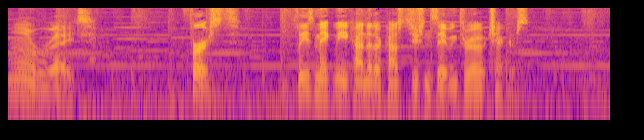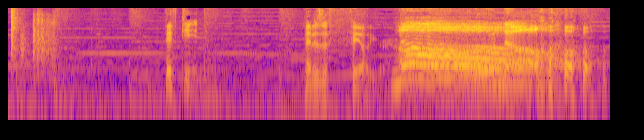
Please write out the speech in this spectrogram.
All right. First, please make me kind of their constitution saving throw checkers. 15. That is a failure. Oh, no.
